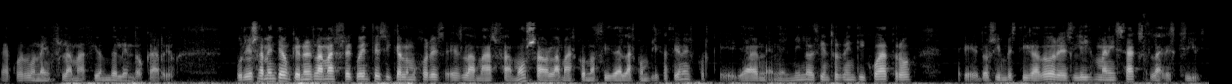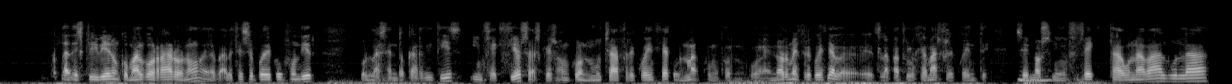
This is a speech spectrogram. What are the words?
¿de acuerdo? Una inflamación del endocardio. Curiosamente, aunque no es la más frecuente, sí que a lo mejor es, la más famosa o la más conocida de las complicaciones, porque ya en, el 1924 eh, dos investigadores, Liebman y Sachs, la describen la describieron como algo raro, ¿no? A veces se puede confundir con las endocarditis infecciosas, que son con mucha frecuencia, con, con, enorme frecuencia, es la patología más frecuente. Se nos infecta una válvula,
